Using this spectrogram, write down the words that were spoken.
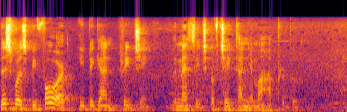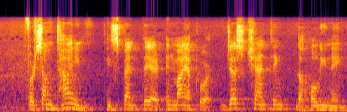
This was before he began preaching the message of Chaitanya Mahaprabhu. For some time he spent there in Mayapur just chanting the holy name.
